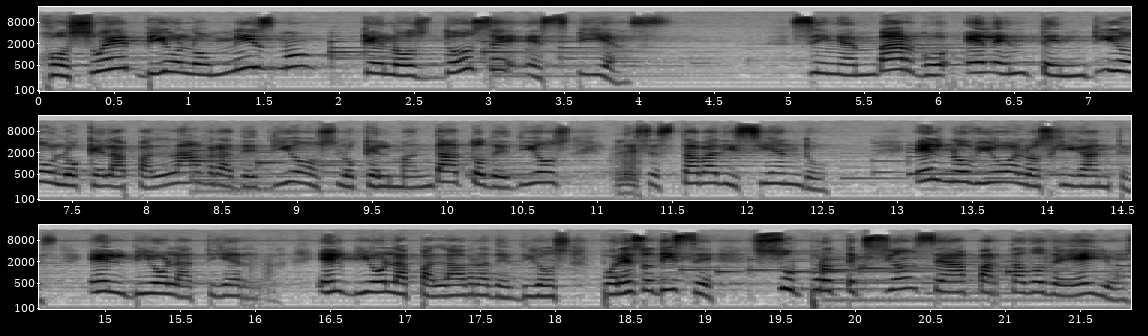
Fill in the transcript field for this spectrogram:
Josué vio lo mismo que los doce espías. Sin embargo, él entendió lo que la palabra de Dios, lo que el mandato de Dios les estaba diciendo. Él no vio a los gigantes, él vio la tierra, él vio la palabra de Dios. Por eso dice, su protección se ha apartado de ellos.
